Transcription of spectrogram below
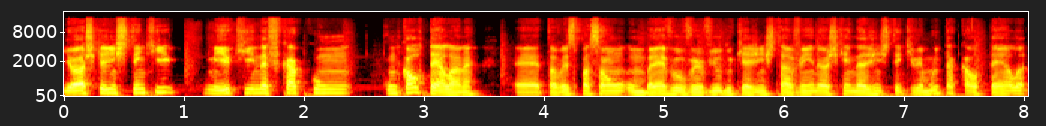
E eu acho que a gente tem que meio que ainda ficar com, com cautela, né? É, talvez passar um, um, breve overview do que a gente está vendo. Eu acho que ainda a gente tem que ver muita cautela,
